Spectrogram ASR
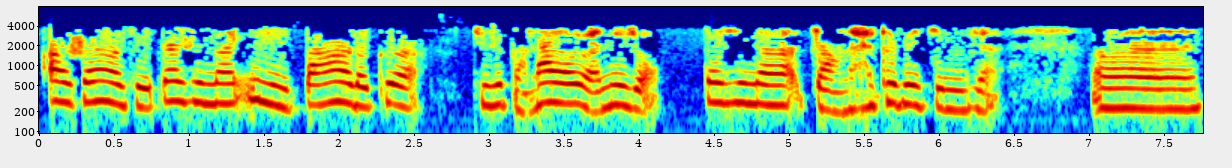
二十二岁，但是呢一米八二的个儿，就是膀大腰圆那种，但是呢长得还特别精神。嗯。嗯，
